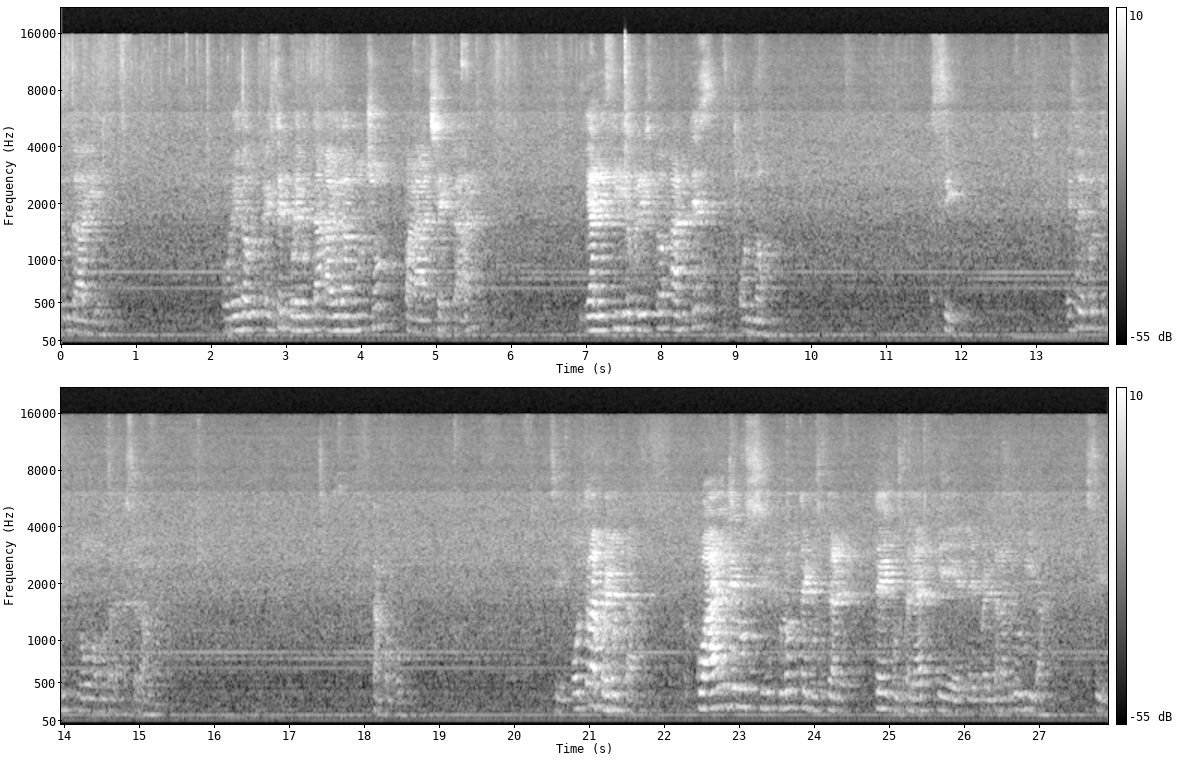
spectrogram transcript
nunca ha. Por eso esta pregunta ayuda mucho para checar, ¿ya ha recibido Cristo antes o no? Sí. Eso yo creo que no vamos a hacer ahora. Tampoco. Otra pregunta. ¿Cuál de los círculos te gustaría, te gustaría que le tu vida? Sí.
